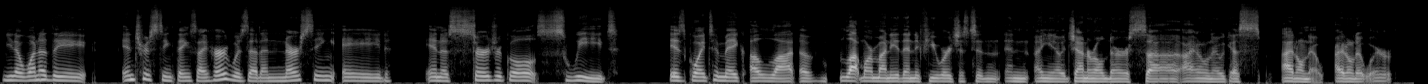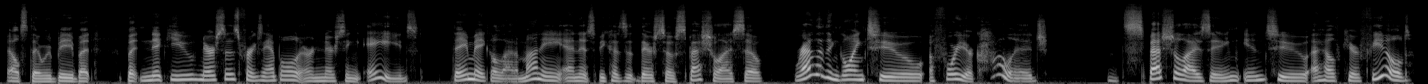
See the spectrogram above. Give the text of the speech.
you know, one of the interesting things I heard was that a nursing aide in a surgical suite is going to make a lot of lot more money than if you were just in, in uh, you know a general nurse. Uh, I don't know. I guess I don't know. I don't know where else there would be, but but NICU nurses, for example, or nursing aides, they make a lot of money, and it's because they're so specialized. So rather than going to a four year college, specializing into a healthcare field,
